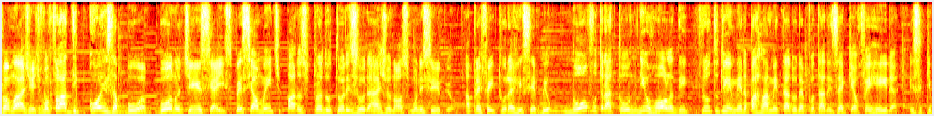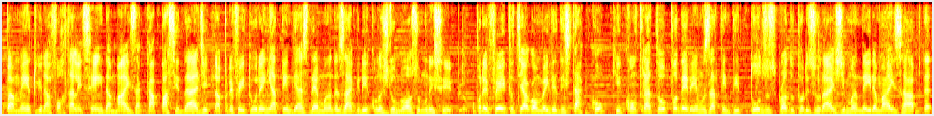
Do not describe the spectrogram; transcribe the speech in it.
Vamos lá, gente, vamos falar de coisa boa, boa notícia, especialmente para os produtores rurais do nosso município. A prefeitura recebeu um novo trator New Holland, fruto de emenda parlamentar do deputado Ezequiel Ferreira. Esse equipamento irá fortalecer ainda mais a capacidade da prefeitura em atender às demandas agrícolas do nosso município. O prefeito Tiago Almeida destacou que com o trator poderemos atender todos os produtores rurais de maneira mais rápida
